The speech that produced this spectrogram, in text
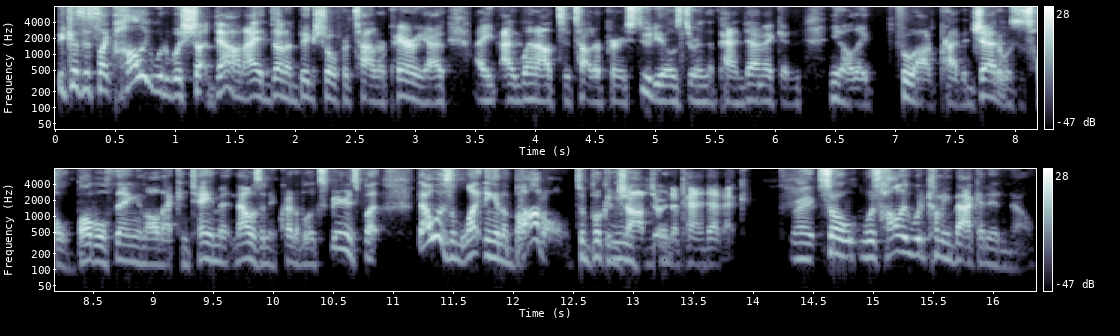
because it's like Hollywood was shut down. I had done a big show for Tyler Perry. I, I, I went out to Tyler Perry Studios during the pandemic, and you know they flew out a private jet. It was this whole bubble thing and all that containment, and that was an incredible experience. But that was lightning in a bottle to book a mm. job during the pandemic. Right. So was Hollywood coming back? I didn't know.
